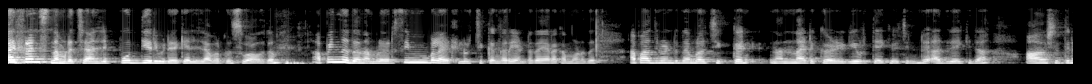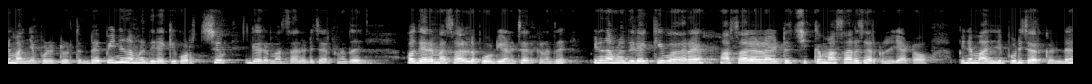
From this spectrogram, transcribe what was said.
ഹായ് ഫ്രണ്ട്സ് നമ്മുടെ ചാനലിൽ പുതിയൊരു വീഡിയോയ്ക്ക് എല്ലാവർക്കും സ്വാഗതം. അപ്പോൾ ഇന്നത്തെ നമ്മൾ ഒരു ഒരു ചിക്കൻ കറിയാണ് തയ്യാറാക്കാൻ പോണത്. അപ്പോൾ അതിനുവേണ്ടി നമ്മൾ ചിക്കൻ നന്നായിട്ട് കഴുകി വൃത്തിയാക്കി വെച്ചിട്ടുണ്ട്. അതിലേക്ക് ഇതാ ആവശ്യത്തിന് മഞ്ഞൾപ്പൊടി ഇട്ട് കൊടുത്തിട്ടുണ്ട്. പിന്നെ നമ്മൾ ഇതിലേക്ക് കുറച്ച് ഗരം മസാല ഇട്ട് ചേർക്കുന്നത് അപ്പോൾ ഗരം മസാലയുടെ പൊടിയാണ് ചേർക്കുന്നത് പിന്നെ നമ്മൾ ഇതിലേക്ക് വേറെ മസാലകളായിട്ട് ചിക്കൻ മസാല ചേർക്കണില്ല കേട്ടോ പിന്നെ മല്ലിപ്പൊടി ചേർക്കുന്നുണ്ട്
